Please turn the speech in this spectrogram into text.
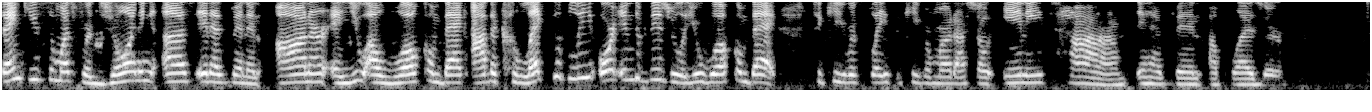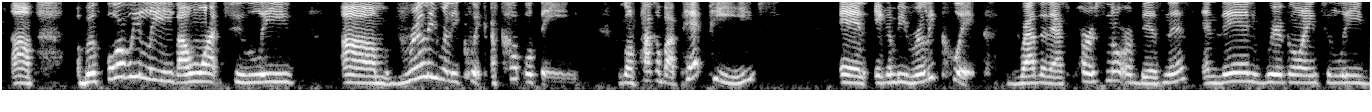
Thank you so much for joining us. It has been an honor, and you are welcome back either collectively or individually. You're welcome back to Kiva's Place, the Kiva Murdoch Show, anytime. It has been a pleasure. Um, before we leave, I want to leave um, really, really quick a couple things. We're going to talk about pet peeves and it can be really quick, whether that's personal or business. And then we're going to leave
